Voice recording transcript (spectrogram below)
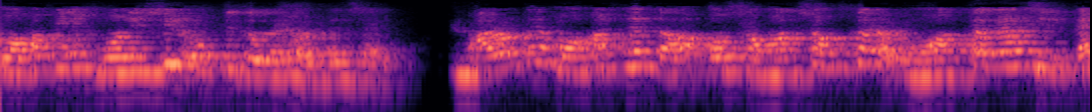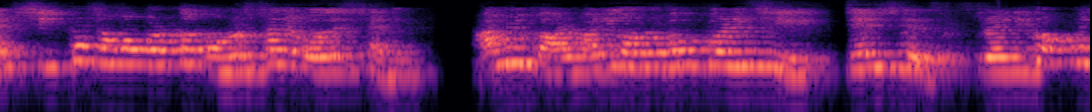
মহাবীর মনীষীর উক্তি তুলে ধরতে চাই। ভারতের মহান নেতা ও সমাজ সংস্কারক মহাত্মা গান্ধী এক শিক্ষা সমাবর্তন অনুষ্ঠানে বলেছেন, আমি বারবারই অনুভব করেছি যে সে- শ্রেণীকক্ষে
